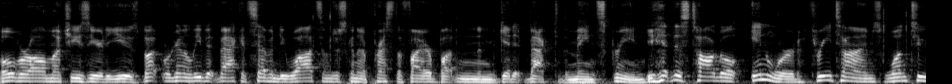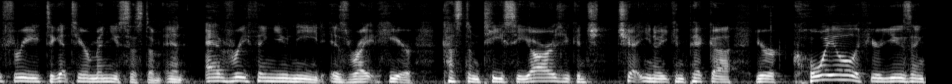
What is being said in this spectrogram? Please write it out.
overall much easier to use. But we're going to leave it back at 70 watts. I'm just going to press the fire button and get it back to the main screen. You hit this toggle inward three times, one, two, three, to get to your menu system. And everything you need is right here. Custom TCRs. You can, you know, you can pick uh, your coil if you're using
